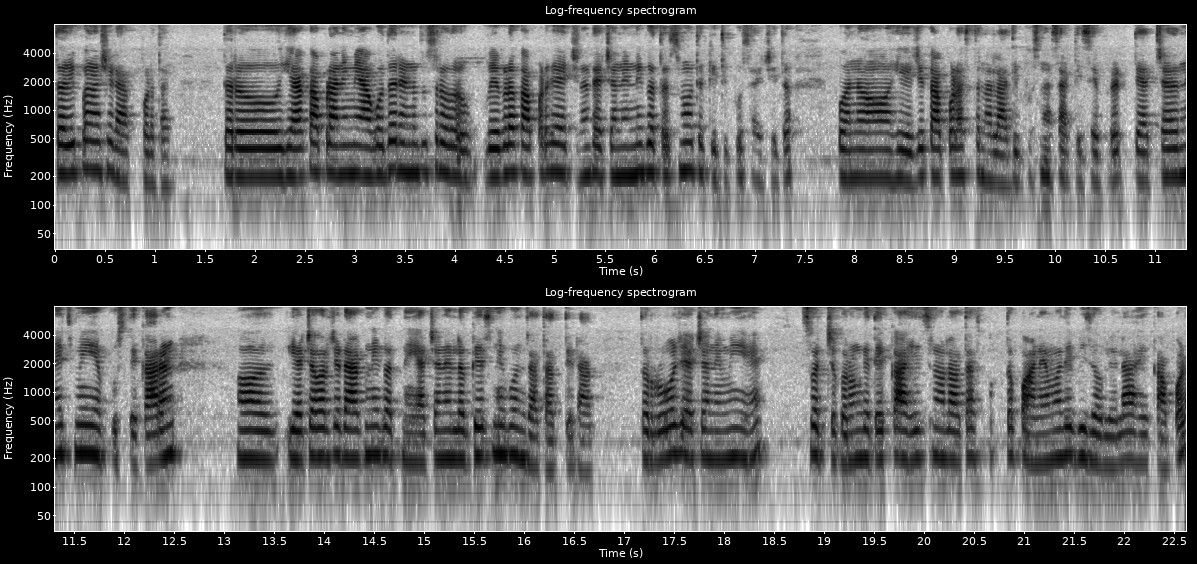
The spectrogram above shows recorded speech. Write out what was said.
तरी पण असे डाग पडतात. तर ह्या कापडाने मी अगोदर आहे ना दुसरं वेगळं कापड घ्यायचे ना त्याच्याने निघतच नव्हतं किती पुसायची तर. पण हे जे कापड असतं ना लादी पुसण्यासाठी सेपरेट त्याच्यानेच मी हे पुसते. कारण याच्यावरचे डाग निघत नाही याच्याने लगेच निघून जातात ते डाग. तर रोज याच्याने मी हे स्वच्छ करून घेते. काहीच न लावता फक्त पाण्यामध्ये भिजवलेलं आहे कापड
